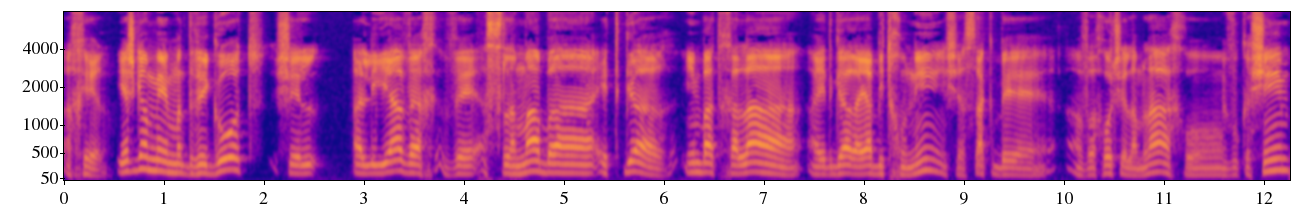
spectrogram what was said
אחר. יש גם אה, מדרגות של עלייה והסלמה באתגר. אם בהתחלה האתגר היה ביטחוני, שעסק בהברחות של אמל"ח או מבוקשים,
